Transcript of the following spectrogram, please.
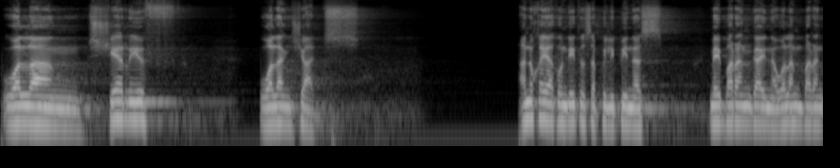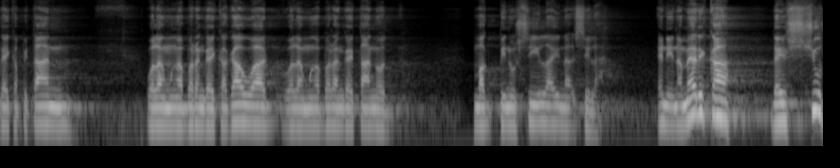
walang sheriff, walang judge. Ano kaya kung dito sa Pilipinas may barangay na walang barangay kapitan, walang mga barangay kagawad, walang mga barangay tanod, magpinusilay na sila. And in America, they shoot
